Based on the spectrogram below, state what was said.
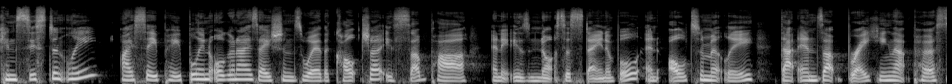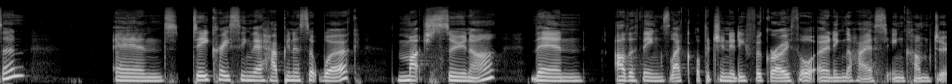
consistently, I see people in organizations where the culture is subpar and it is not sustainable. And ultimately, that ends up breaking that person and decreasing their happiness at work much sooner than other things like opportunity for growth or earning the highest income do.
